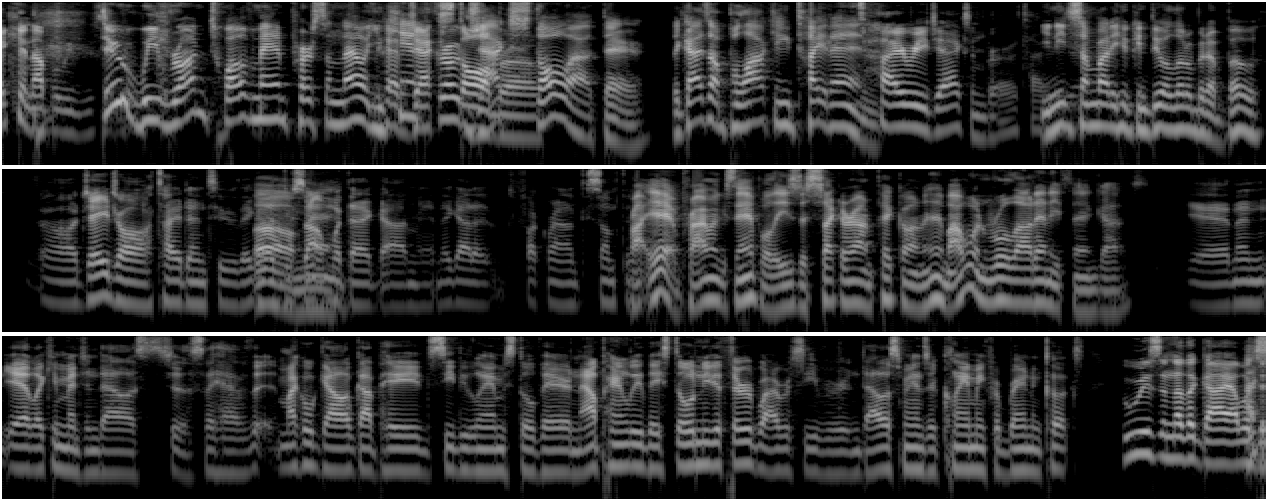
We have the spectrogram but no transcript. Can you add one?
I cannot believe you. Dude, we run 12 man personnel. You can't Jack throw Stoll, Jack bro. Stoll out there. The guy's a blocking tight end. Tyree Jackson, bro. Ty- You need somebody who can do a little bit of both. Uh, J Jaw tight end too. They gotta Oh, do something man. with that guy, man. They gotta fuck around and do something. Pri- Yeah, prime example. They used a second round pick on him. I wouldn't rule out anything, guys. Yeah, and then yeah, like you mentioned, Dallas. Just they have Michael Gallup got paid. CeeDee Lamb is still there. Now apparently they still need a third wide receiver, and Dallas fans are claiming for Brandin Cooks, who is another guy I would I saw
